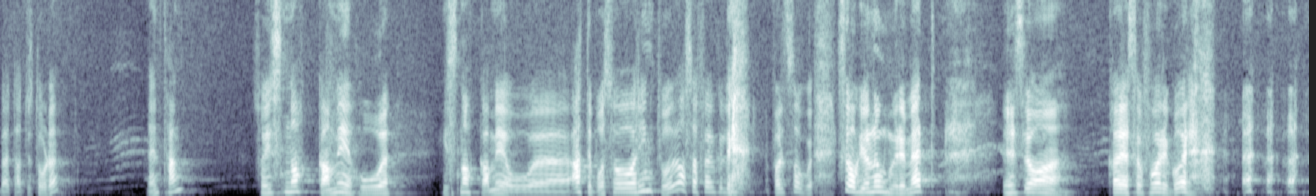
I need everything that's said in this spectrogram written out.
Vet du at det står det? Det er en tegn. Så jeg snakka med henne med henne etterpå, så ringte hun selvfølgelig. For så, så jo nummeret mitt. Så hva er det som foregår?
